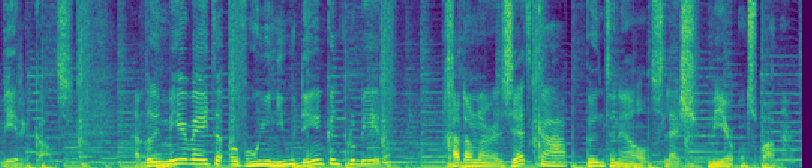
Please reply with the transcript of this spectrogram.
weer een kans. Nou, wil je meer weten over hoe je nieuwe dingen kunt proberen? Ga dan naar zk.nl slash meer ontspannen.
